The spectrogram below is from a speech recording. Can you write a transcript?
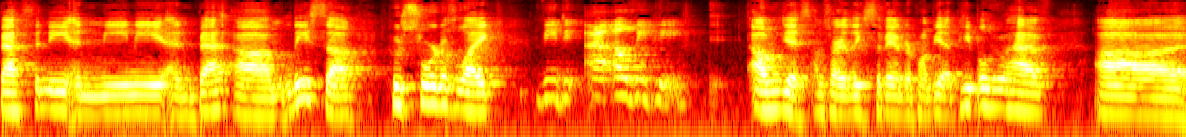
Bethenny and Nene and Beth, um, Lisa, who sort of like, VD, uh, LVP. um, yes, I'm sorry, Lisa Vanderpump. Yeah, people who have, uh,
